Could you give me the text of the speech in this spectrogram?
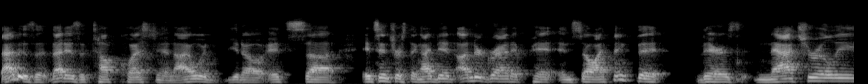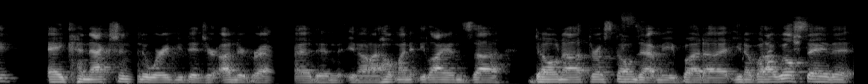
That is a that is a tough question. I would, you know, it's uh it's interesting. I did undergrad at Pitt, and so I think that there's naturally a connection to where you did your undergrad. And you know, and I hope my Nittany Lions uh, don't uh, throw stones at me, but uh, you know, but I will say that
